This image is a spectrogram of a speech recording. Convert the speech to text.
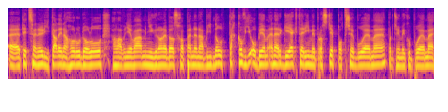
eh, ty ceny lítaly nahoru dolů, hlavně vám nikdo nebyl schopen nabídnout takový objem energie, který my prostě potřebujeme, protože my kupujeme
